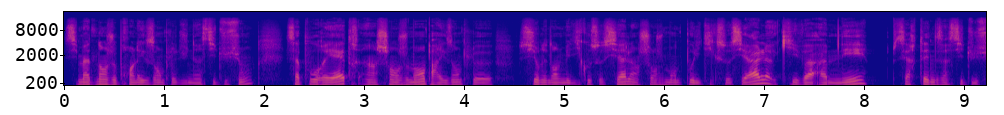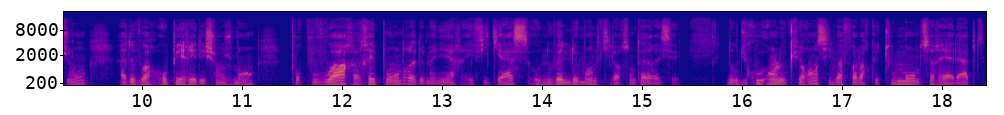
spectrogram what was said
Si maintenant je prends l'exemple d'une institution, ça pourrait être un changement, par exemple, euh, si on est dans le médico-social, un changement de politique sociale qui va amener certaines institutions à devoir opérer des changements pour pouvoir répondre de manière efficace aux nouvelles demandes qui leur sont adressées. Donc du coup, en l'occurrence, il va falloir que tout le monde se réadapte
